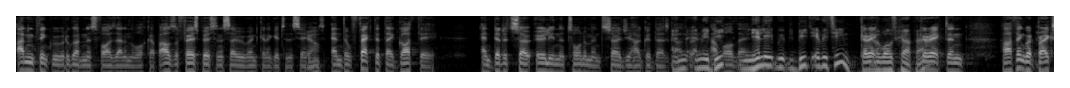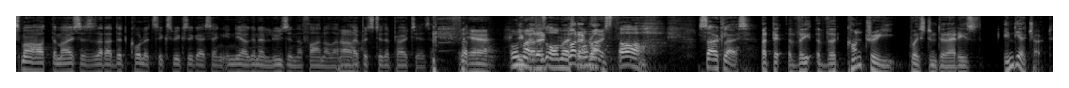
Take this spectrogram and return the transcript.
I didn't think we would have gotten as far as that in the World Cup. I was the first person to say we weren't going to get to the semis, and the fact that they got there and did it so early in the tournament showed you how good those guys And, were. and we how beat well they nearly we beat every team correct in the World Cup. Huh? Correct, and I think what breaks my heart the most is that I did call it six weeks ago, saying India are going to lose in the final, and I Oh. hope it's to the Proteas. Yeah, You got almost, it- almost, got it wrong. almost. Oh, so close. But the, the, the contrary question to that is India choked.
